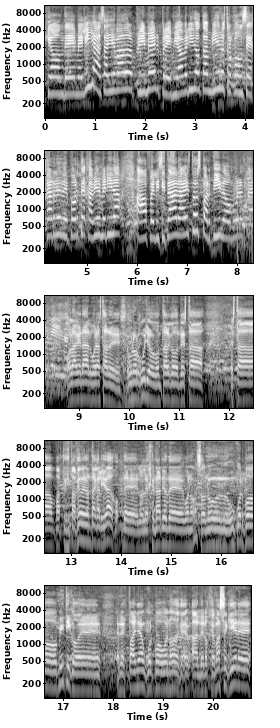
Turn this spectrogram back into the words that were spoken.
De Melilla se ha llevado el primer premio. Ha venido también nuestro concejal de deporte, Javier Merida, a felicitar a estos partidos. Buenas tardes. Hola, ¿qué tal? Buenas tardes. Un orgullo contar con esta, esta participación de tanta calidad de los legionarios de, bueno, son un, cuerpo mítico en, España, un cuerpo bueno de, los que más se quiere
